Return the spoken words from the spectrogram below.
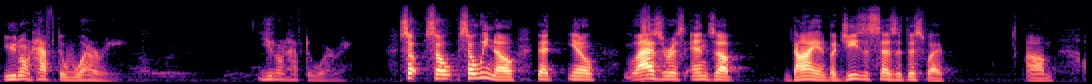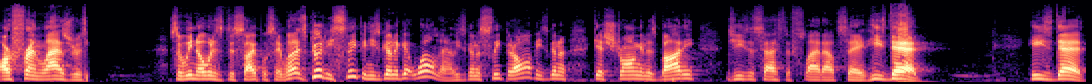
You don't have to worry. You don't have to worry. So, so, so we know that, you know, Lazarus ends up dying, but Jesus says it this way. Um, our friend Lazarus so we know what his disciples say. Well, that's good. He's sleeping. He's going to get well now. He's going to sleep it off. He's going to get strong in his body. Jesus has to flat out say it. He's dead. He's dead.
